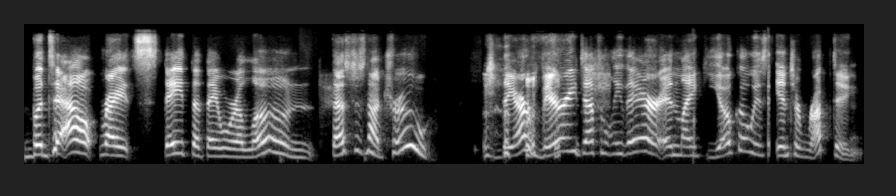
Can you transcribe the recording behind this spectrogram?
But to outright state that they were alone, that's just not true. They are very definitely there. And like Yoko is interrupting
